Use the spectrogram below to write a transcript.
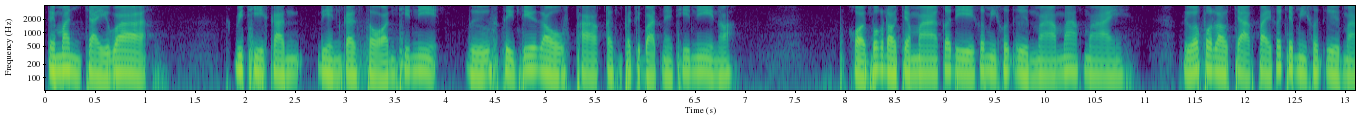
ได้มั่นใจว่าวิธีการเรียนการสอนที่นี่ หรือสิ่งที่เราพากันปฏิบัติในที่นี่เนาะก่อนพวกเราจะมาก็ดีก็มีคนอื่นมามากมาย หรือว่าพวกเราจากไปก็จะมีคนอื่นมา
